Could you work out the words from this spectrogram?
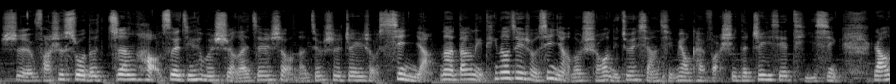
是，法师说的真好，所以今天我们选来这一首呢，就是这一首信仰。那当你听到这一首信仰的时候，你就会想起妙开法师的这一些提醒，然后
